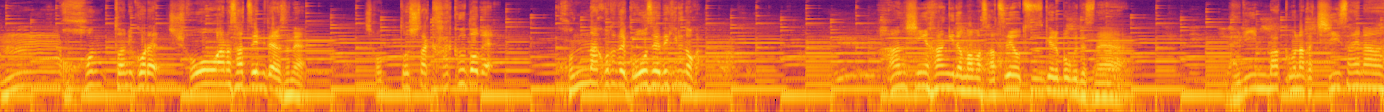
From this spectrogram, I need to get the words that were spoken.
うーん本当にこれ昭和の撮影みたいですね。ちょっとした角度でこんなことで合成できるのか。半信半疑のまま撮影を続ける僕ですね。グリーンバックもなんか小さいな。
